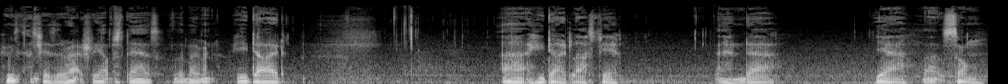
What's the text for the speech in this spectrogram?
whose ashes are actually upstairs at the moment. He died. Uh, he died last year, and uh, yeah, that song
